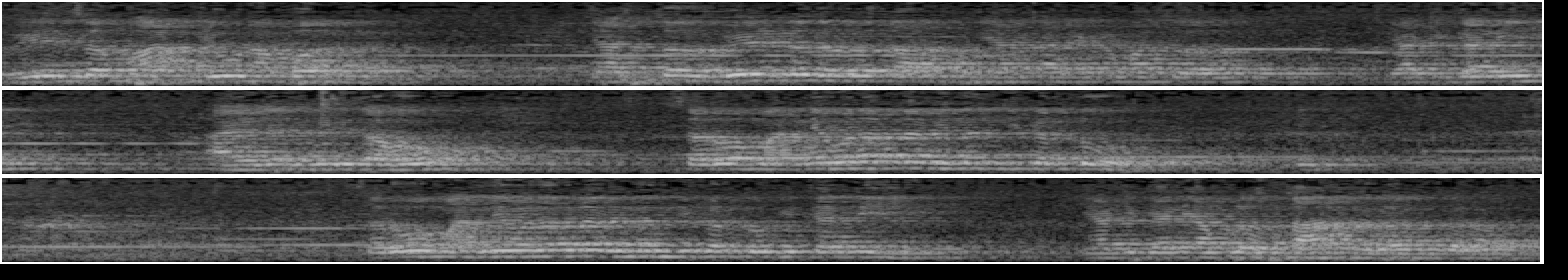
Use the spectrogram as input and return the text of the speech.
वेळेचं भान ठेवून आपण जास्त वेळ न दळवता आपण या कार्यक्रमाचं या ठिकाणी आयोजन करीत आहोत. सर्व मान्यवरांना विनंती करतो. सर्व मान्यवरांना विनंती करतो की त्यांनी या ठिकाणी आपलं स्थान ग्रहण करावं.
